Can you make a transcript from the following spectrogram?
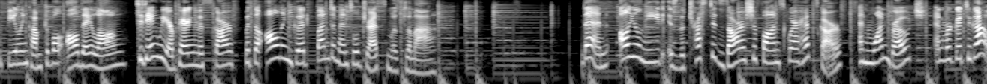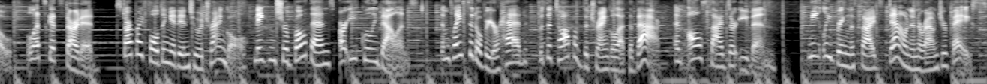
Of feeling comfortable all day long, today we are pairing this scarf with the all-in-good fundamental dress Muslimah. Then, all you'll need is the trusted Zara chiffon square headscarf and one brooch, and we're good to go. Let's get started. Start by folding it into a triangle, making sure both ends are equally balanced. Then place it over your head with the top of the triangle at the back and all sides are even. Neatly bring the sides down and around your face,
